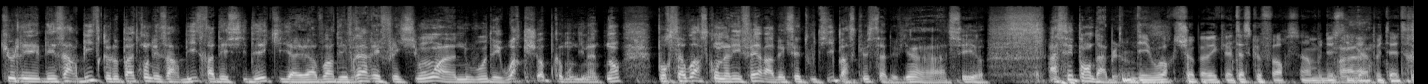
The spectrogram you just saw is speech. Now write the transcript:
que les, les arbitres, que le patron des arbitres a décidé qu'il allait avoir des vraies réflexions, à nouveau des workshops comme on dit maintenant, pour savoir ce qu'on allait faire avec cet outil parce que ça devient assez euh, assez pendable. Des workshops avec la Task Force, un Bundesliga Voilà. peut-être,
